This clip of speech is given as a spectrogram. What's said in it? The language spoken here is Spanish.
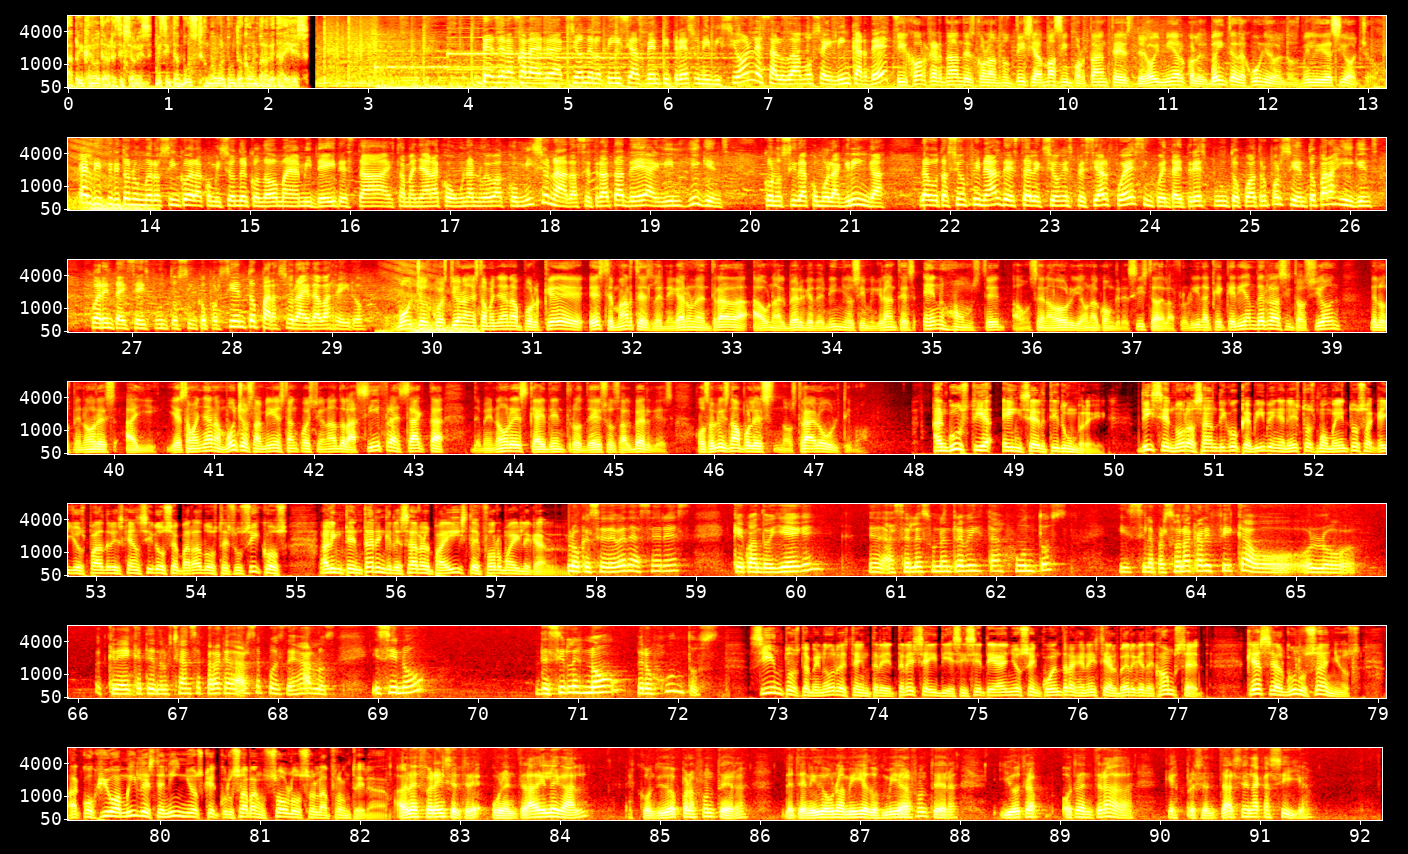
Aplican otras restricciones. Visita boostmobile.com para detalles. Desde la sala de redacción de Noticias 23 Univisión, les saludamos a Eileen Cardet. Y Jorge Hernández con las noticias más importantes de hoy miércoles 20 de junio del 2018. El distrito número 5 de la Comisión del Condado Miami-Dade está esta mañana con una nueva comisionada. Se trata de Eileen Higgins, conocida como la gringa. La votación final de esta elección especial fue 53.4% para Higgins, 46.5% para Zoraida Barreiro. Muchos cuestionan esta mañana por qué este martes le negaron la entrada a un albergue de niños inmigrantes en Homestead a un senador y a una congresista de la Florida que querían ver la situación de los menores allí. Y esta mañana muchos también están cuestionando la cifra exacta de menores que hay dentro de esos albergues. José Luis Nápoles nos trae lo último. Angustia e incertidumbre. Dice Nora Sándigo que viven en estos momentos aquellos padres que han sido separados de sus hijos al intentar ingresar al país de forma ilegal. Lo que se debe de hacer es que cuando lleguen, eh, hacerles una entrevista juntos y si la persona califica o, o lo cree que tiene los chances para quedarse, pues dejarlos. Y si no, decirles no, pero juntos. Cientos de menores de entre 13 y 17 años se encuentran en este albergue de Homestead, que hace algunos años acogió a miles de niños que cruzaban solos la frontera. Hay una diferencia entre una entrada ilegal, escondido por la frontera, detenido a una milla, dos millas de la frontera, y otra, otra entrada que es presentarse en la casilla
